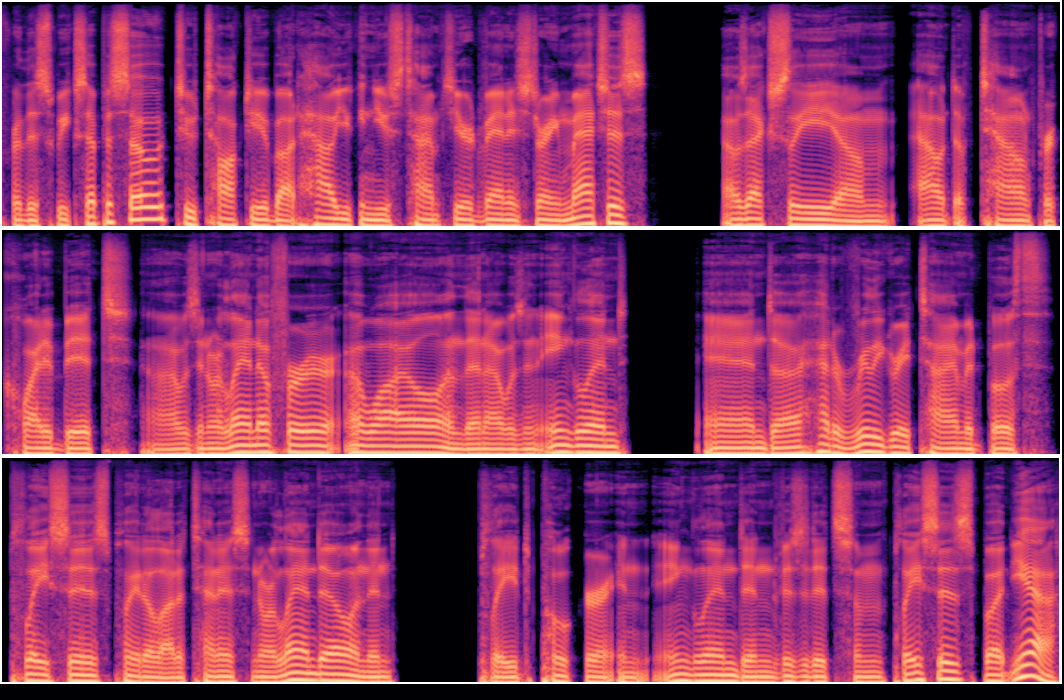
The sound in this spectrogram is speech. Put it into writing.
for this week's episode to talk to you about how you can use time to your advantage during matches. I was actually um, out of town for quite a bit. Uh, I was in Orlando for a while, and then I was in England and uh, had a really great time at both places. Played a lot of tennis in Orlando, and then played poker in England and visited some places. But yeah,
